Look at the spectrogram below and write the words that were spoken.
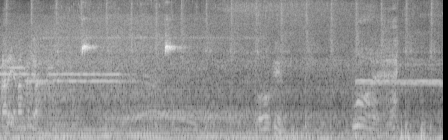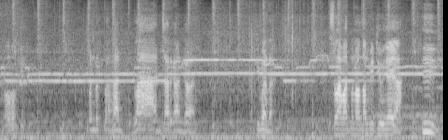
tarik ya kan ya. Oke. Wah. Oke. Penerbangan lancar kawan-kawan. Gimana? Selamat menonton videonya ya. Ih.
